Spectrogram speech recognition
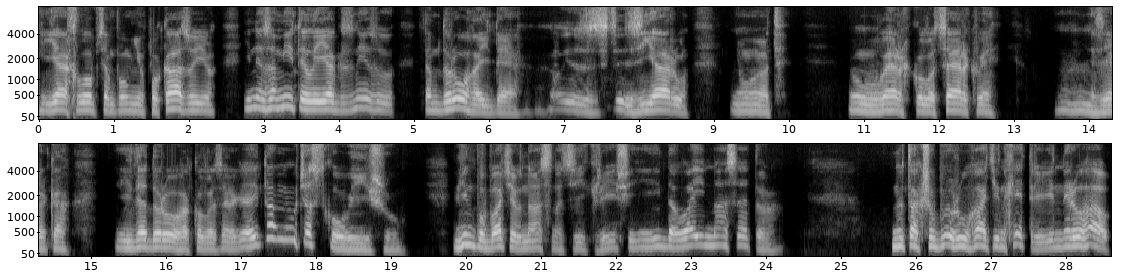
я хлопцям помню, показую. І не замітили, як знизу там дорога йде з, з яру. От, вверх коло церкви. з яка йде дорога коло церкви. І там участковий йшов. Він побачив нас на цій криші і давай нас ето. Ну так, щоб ругати він хитрий, він не ругав.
